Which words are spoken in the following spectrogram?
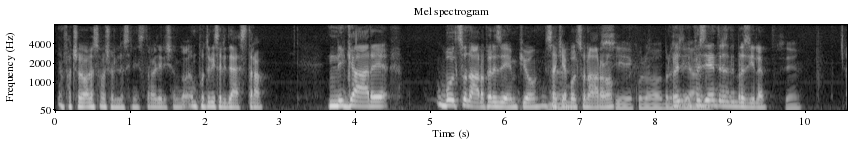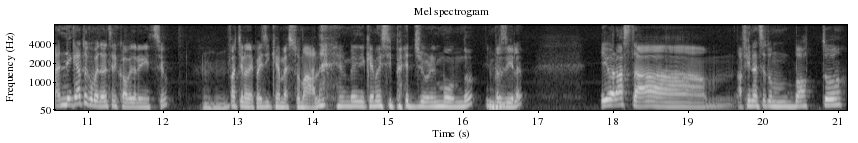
Faccio, adesso faccio il sinistra, dicendo, è un punto di vista di destra. Negare Bolsonaro, per esempio. Sai Eh, chi è Bolsonaro, no? Sì, quello brasiliano. il presidente del Brasile. Sì. Ha negato completamente il Covid all'inizio. Mhm. Infatti, è uno dei paesi che ha messo male, che ha messi peggio nel mondo, il Mhm. Brasile. E ora sta. Ha finanziato un botto.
